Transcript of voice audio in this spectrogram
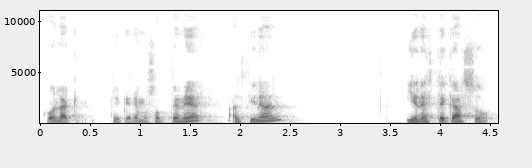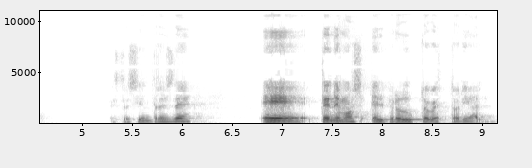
con la que queremos obtener al final. Y en este caso, esto sí en 3D, eh, tenemos el producto vectorial.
